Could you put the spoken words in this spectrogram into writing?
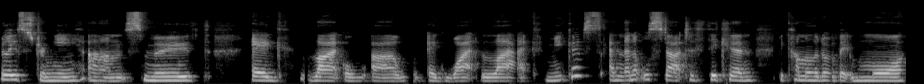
really stringy, um, smooth, egg like or uh, egg white like mucus and then it will start to thicken become a little bit more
